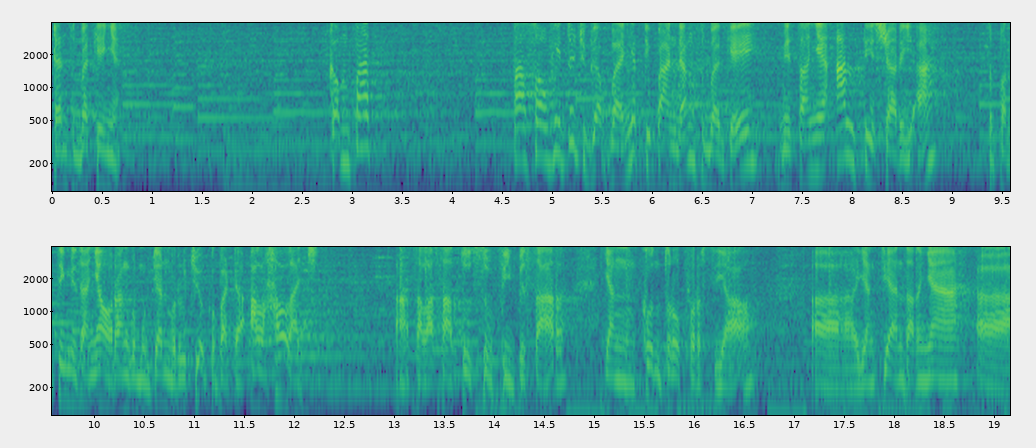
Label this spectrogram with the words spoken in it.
dan sebagainya. Keempat, tasawuf itu juga banyak dipandang sebagai misalnya anti syariah, seperti misalnya orang kemudian merujuk kepada al-halaj, salah satu sufi besar yang kontroversial uh, yang di antaranya uh,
